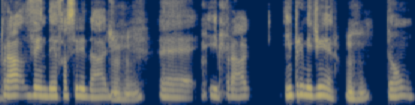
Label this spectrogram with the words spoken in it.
para vender facilidade Uhum. é, e para imprimir dinheiro. Uhum. Então,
